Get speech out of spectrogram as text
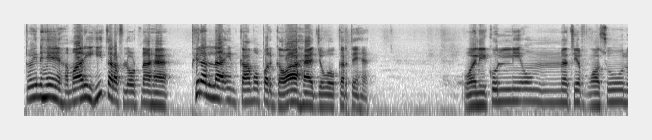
تو انہیں ہماری ہی طرف لوٹنا ہے، پھر اللہ ان کاموں پر گواہ ہے جو وہ کرتے ہیں۔ وَلِكُلِّ أُمَّةٍ رَسُولٌ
